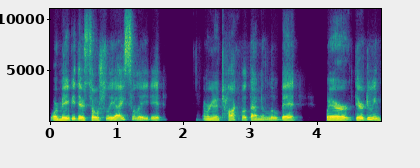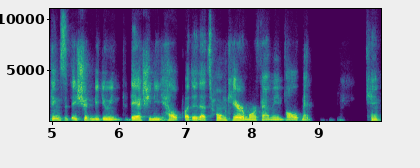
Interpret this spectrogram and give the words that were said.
or maybe they're socially isolated And we're going to talk about that in a little bit, where they're doing things that they shouldn't be doing, that they actually need help, whether that's home care or more family involvement. Okay.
